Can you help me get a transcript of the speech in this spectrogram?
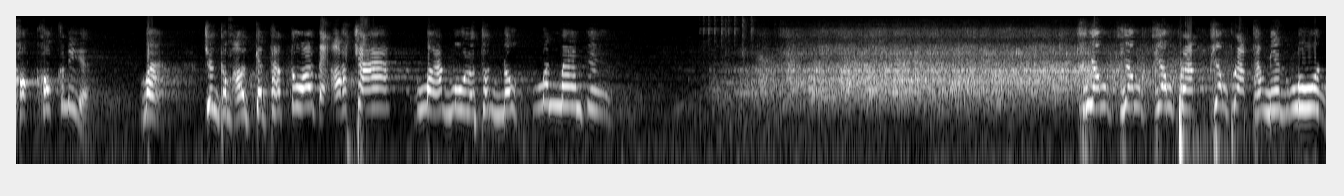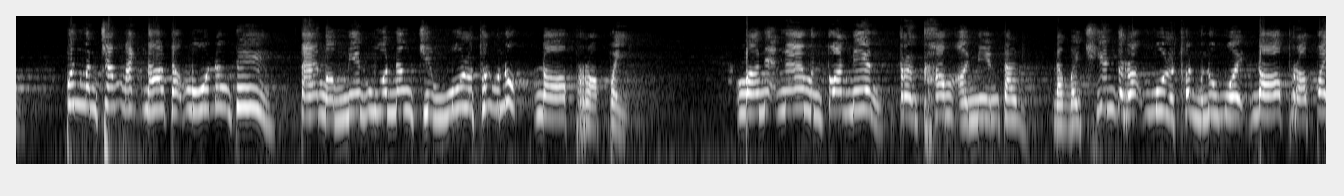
ខុសខុសគ្នាបាទចឹងកុំឲ្យគិតថាទាល់តែអស់ចាបានមូលធននោះមិនមែនទេខ្ញុំខ្ញុំខ្ញុំប្រាប់ខ្ញុំប្រាប់ថាមាន4 ប៉ុន្តែមិនចាំបាច់ដល់តែ4ហ្នឹងទេ តែបើមាន4ហ្នឹងជាមូលធនមនុស្សដ៏ប្រពៃបើអ្នកណាមិនទាន់មានត្រូវខំឲ្យមានទៅដើម្បីឈានទៅរកមូលធនមនុស្សមួយដ៏ប្រពៃ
